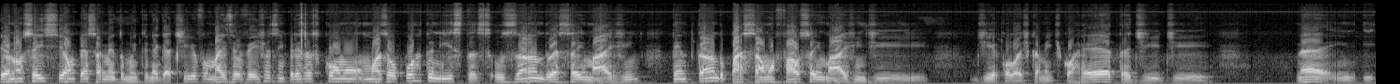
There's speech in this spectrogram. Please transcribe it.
Eu não sei se é um pensamento muito negativo, mas eu vejo as empresas como umas oportunistas, usando essa imagem, tentando passar uma falsa imagem de, de ecologicamente correta, de, de né, e,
